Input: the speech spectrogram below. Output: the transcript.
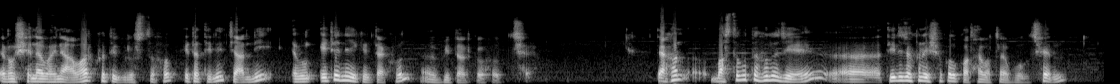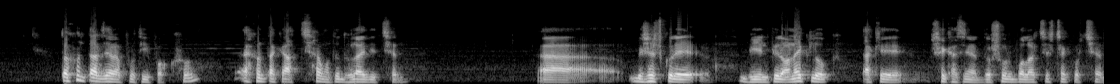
এবং সেনাবাহিনী আবার ক্ষতিগ্রস্ত হোক, এটা তিনি চাননি এবং এটা নিয়ে কিন্তু এখন বিতর্ক হচ্ছে। এখন বাস্তবতা হলো যে তিনি যখন এই সকল কথাবার্তা বলছেন, তখন তার যারা প্রতিপক্ষ, এখন তাকে আচ্ছা মতো ধুলাই দিচ্ছেন। বিশেষ করে বিএনপির অনেক লোক তাকে শেখ হাসিনার দোসর বলার চেষ্টা করছেন।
